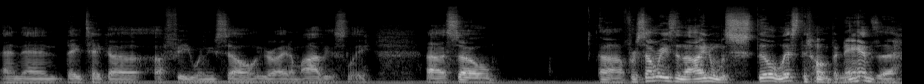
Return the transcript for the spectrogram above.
and then they take a, a fee when you sell your item, obviously. Uh, so uh, for some reason, the item was still listed on Bonanza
